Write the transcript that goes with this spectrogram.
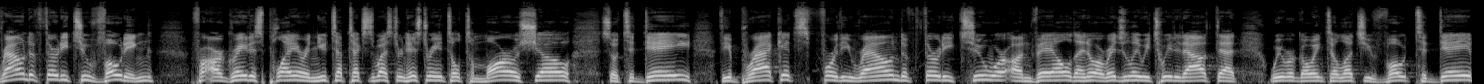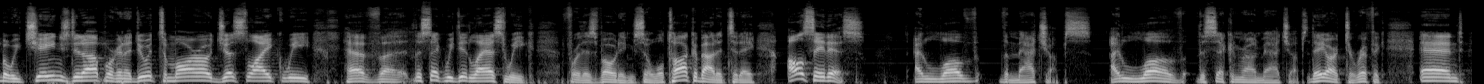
round of 32 voting for our greatest player in UTEP Texas Western history until tomorrow's show. So today, the brackets for the round of 32 were unveiled. I know originally we tweeted out that we were going to let you vote today, but we changed it up. We're going to do it tomorrow, just like we have, uh, just like we did last week for this voting. So we'll talk about it today. I'll say this. I love the matchups. I love the second round matchups. They are terrific. And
